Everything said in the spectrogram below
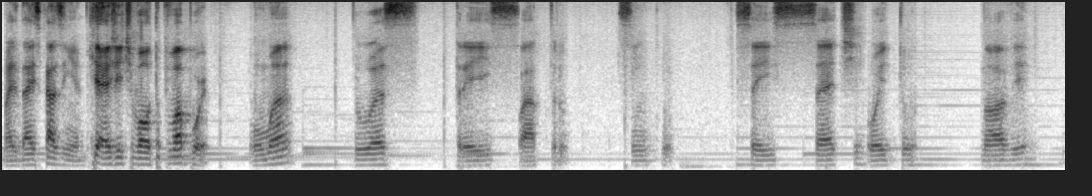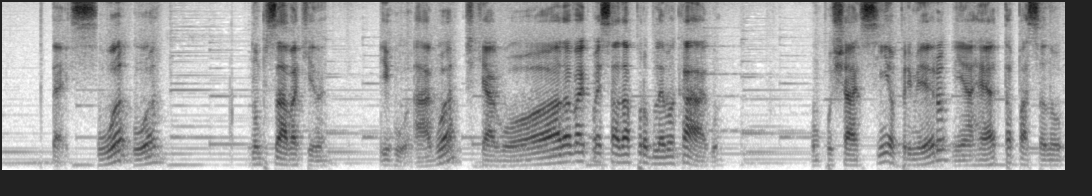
Mais 10 casinhas. Que aí a gente volta pro vapor. Uma, duas, três, quatro, cinco, seis, sete, oito, nove, dez. Rua, rua. Não precisava aqui, né? E rua. Água. Acho que agora vai começar a dar problema com a água. Vamos puxar assim, ó, primeiro. Linha reta, passando...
